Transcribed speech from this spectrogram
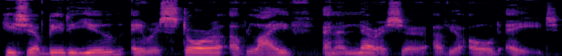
He shall be to you a restorer of life and a nourisher of your old age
